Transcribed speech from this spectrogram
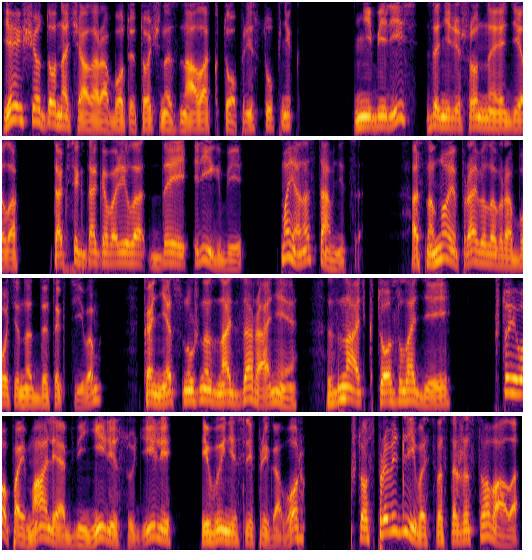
я еще до начала работы точно знала, кто преступник. «Не берись за нерешенное дело», так всегда говорила Дэй Ригби, моя наставница. Основное правило в работе над детективом – конец нужно знать заранее, знать, кто злодей, что его поймали, обвинили, судили и вынесли приговор, что справедливость восторжествовала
